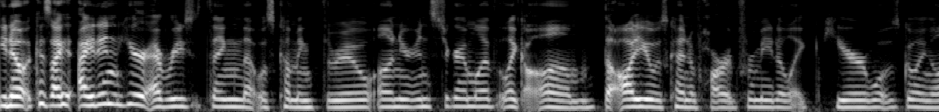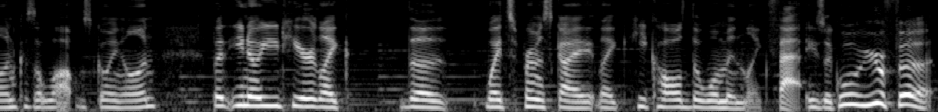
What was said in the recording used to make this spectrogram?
you know? Because I I didn't hear everything that was coming through on your Instagram live. Like um the audio was kind of hard for me to like hear what was going on because a lot was going on. But you know you'd hear like the white supremacist guy like he called the woman like fat. He's like, oh you're fat.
